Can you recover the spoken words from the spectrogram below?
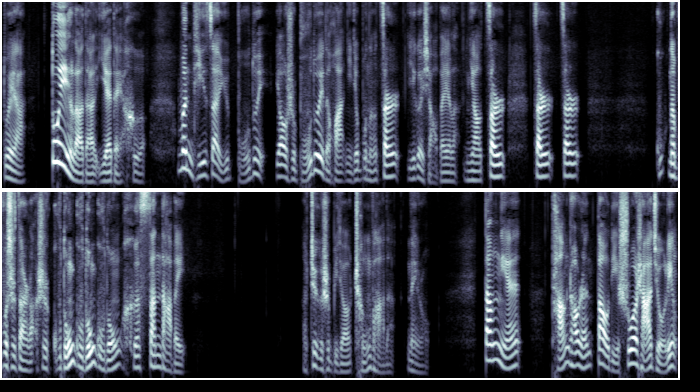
对呀，对了的也得喝。问题在于不对，要是不对的话，你就不能滋儿一个小杯了，你要滋儿滋儿滋儿，咕那不是滋儿了，是咕咚咕咚咕咚喝三大杯啊，这个是比较惩罚的内容。当年唐朝人到底说啥酒令，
